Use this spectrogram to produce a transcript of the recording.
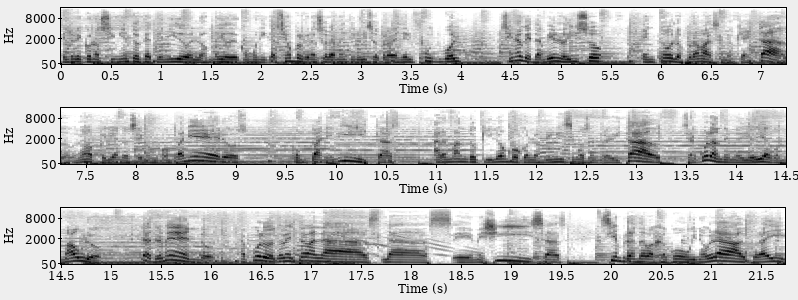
el reconocimiento que ha tenido en los medios de comunicación, porque no solamente lo hizo a través del fútbol, sino que también lo hizo en todos los programas en los que ha estado, ¿no? Peleándose con compañeros, con panelistas, armando quilombo con los mismísimos entrevistados. ¿Se acuerdan de Mediodía con Mauro? Era tremendo. Me acuerdo también estaban las, eh, mellizas, siempre andaba Jacobo Winograd por ahí,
